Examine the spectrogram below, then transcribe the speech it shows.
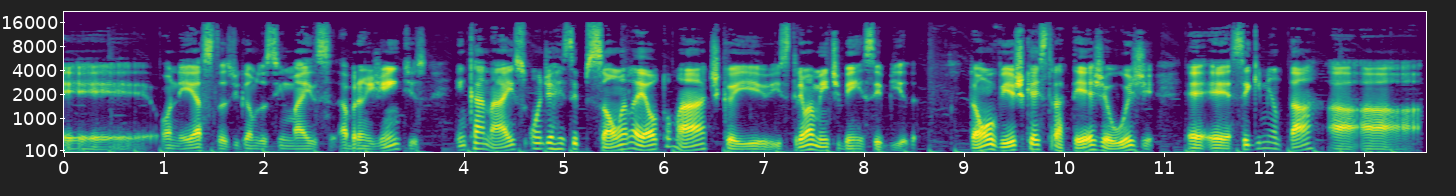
é, honestas, digamos assim, mais abrangentes, em canais onde a recepção ela é automática e extremamente bem recebida. Então eu vejo que a estratégia hoje é, é segmentar a, a,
